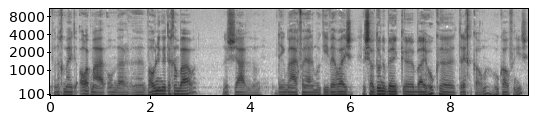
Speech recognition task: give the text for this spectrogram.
van de gemeente Alkmaar om daar eh, woningen te gaan bouwen. Dus ja, dan denk ik me eigenlijk van ja, dan moet ik hier wegwezen. Dus zodoende ben ik eh, bij Hoek terechtgekomen, Hoek Hovenies.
